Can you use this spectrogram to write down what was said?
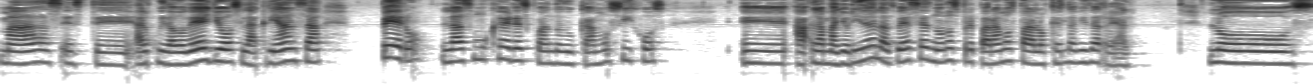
más este, al cuidado de ellos, la crianza, pero las mujeres cuando educamos hijos, eh, la mayoría de las veces no nos preparamos para lo que es la vida real. Los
